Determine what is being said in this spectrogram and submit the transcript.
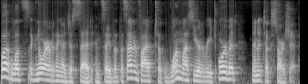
But let's ignore everything I just said and say that the Saturn V took one less year to reach orbit than it took Starship.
